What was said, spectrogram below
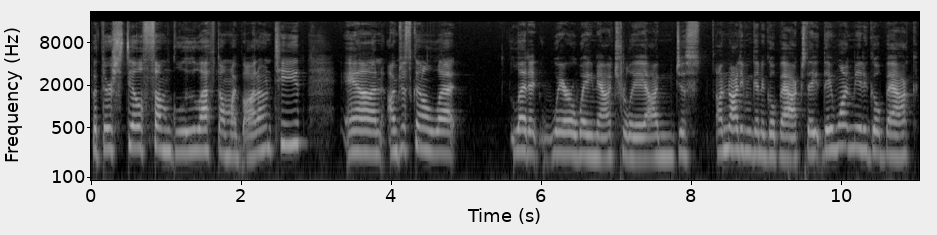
but there's still some glue left on my bottom teeth and I'm just gonna let let it wear away naturally. I'm just I'm not even going to go back. They they want me to go back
